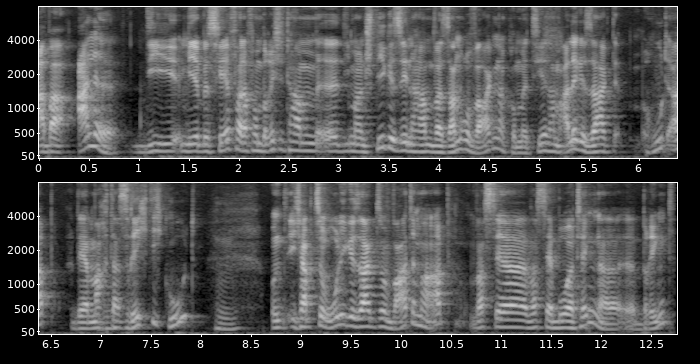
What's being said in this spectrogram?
Aber alle, die mir bisher davon berichtet haben, äh, die mal ein Spiel gesehen haben, was Sandro Wagner kommentiert, haben alle gesagt, Hut ab, der macht das richtig gut. Mhm. Und ich habe zu Roli gesagt, so warte mal ab, was der, was der Boateng da äh, bringt.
